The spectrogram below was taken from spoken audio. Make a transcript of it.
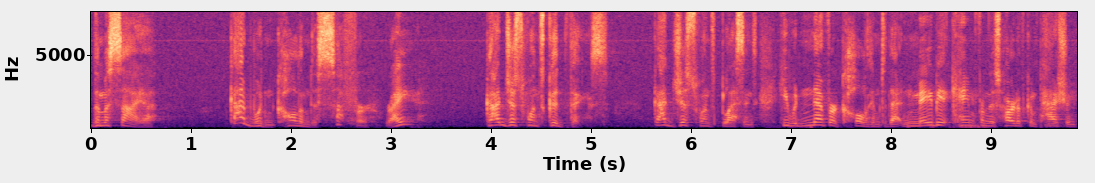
the Messiah, God wouldn't call him to suffer, right? God just wants good things. God just wants blessings. He would never call him to that. And maybe it came from this heart of compassion.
